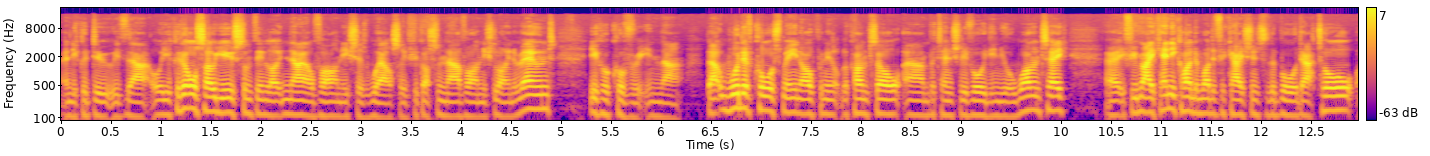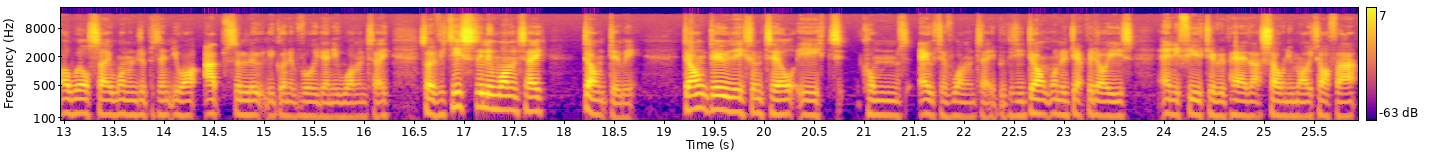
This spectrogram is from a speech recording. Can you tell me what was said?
and you could do it with that. Or you could also use something like nail varnish as well. So if you've got some nail varnish lying around, you could cover it in that. That would of course mean opening up the console and potentially voiding your warranty. Uh, if you make any kind of modifications to the board at all, I will say 100% you are absolutely going to void any warranty. So if it is still in warranty, don't do it. Don't do this until it comes out of warranty because you don't want to jeopardise any future repair that Sony might offer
